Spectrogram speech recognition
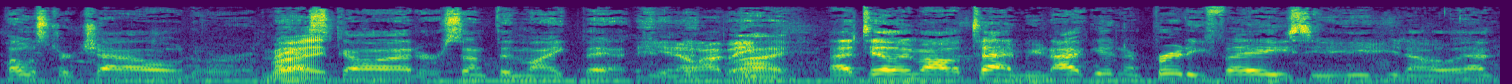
poster child or a Right. mascot or something like that. You know, I mean, Right. I tell him all the time, you're not getting a pretty face. You, you know, I'm-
